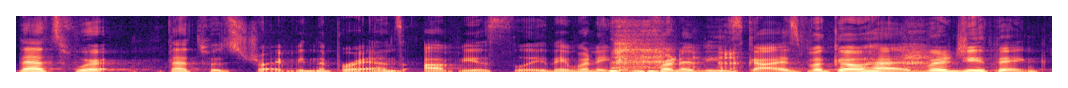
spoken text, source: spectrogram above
that's where that's what's driving the brands, obviously. They want to get in front of these guys. But go ahead. What did you think?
